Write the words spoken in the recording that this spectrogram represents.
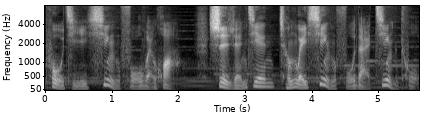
普及幸福文化，使人间成为幸福的净土。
